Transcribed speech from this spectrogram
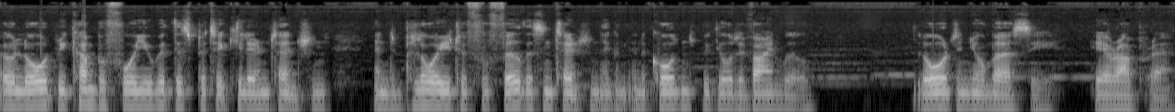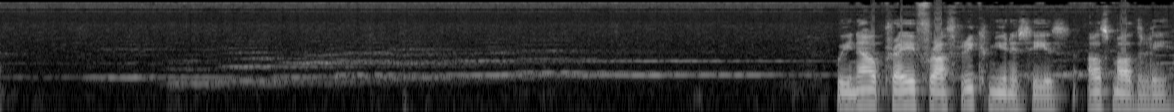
O Lord, we come before you with this particular intention and implore you to fulfill this intention in accordance with your divine will. Lord, in your mercy, hear our prayer. We now pray for our three communities, Ars Motherly,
